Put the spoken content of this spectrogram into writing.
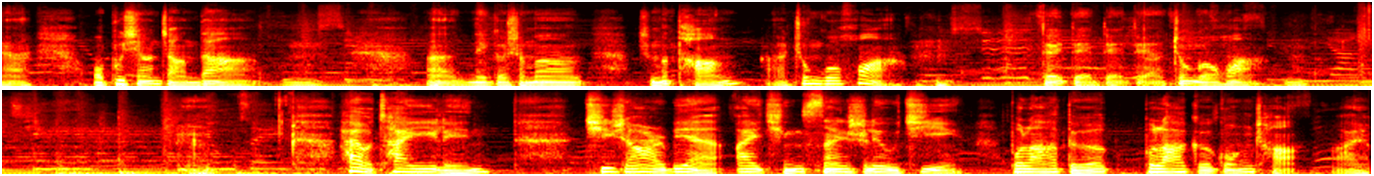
啊，我不想长大，嗯，嗯，那个什么什么糖啊，中国话，对对对对，中国话，嗯。还有蔡依林，《七十二变》《爱情三十六计》《布拉德布拉格广场》，哎呦，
